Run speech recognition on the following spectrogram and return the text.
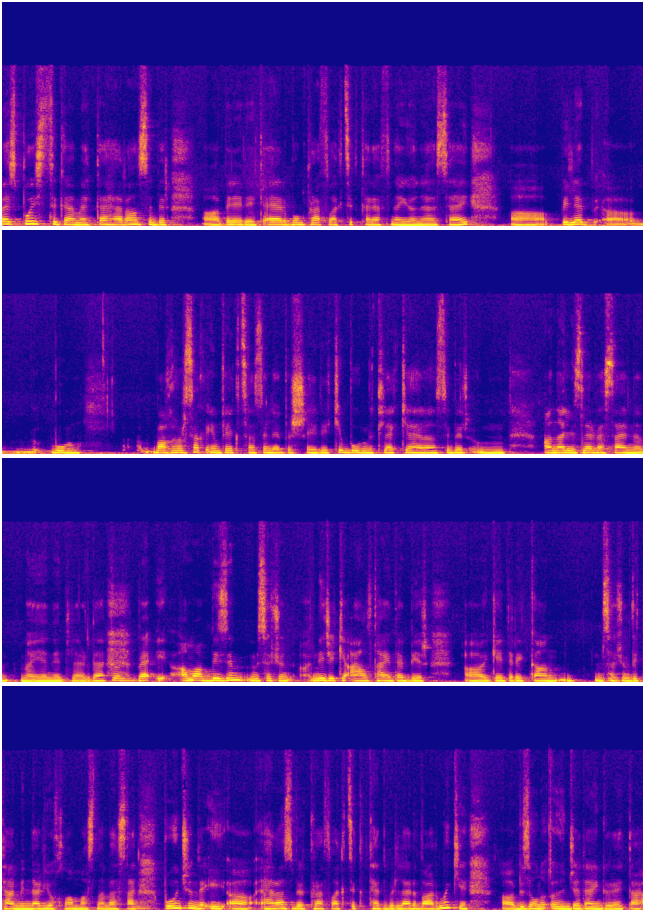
Bəs bu istiqamətdə hər hansı bir belə deyək, əgər bunun profilaktik tərəfinə yönəlsək, belə bu bağırsaq infeksiyası elə bir şeydir ki, bu mütləq ki, hər hansı bir analizlər və s. ilə müəyyən edilir də. Və amma bizim məsəl üçün necə ki 6 ayda bir gedirik qan məsəl üçün vitaminlər yoxlanmasına və s. Bunun üçün də hər hansı bir profilaktik tədbirlər varmı ki, biz onu öncədən görək də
